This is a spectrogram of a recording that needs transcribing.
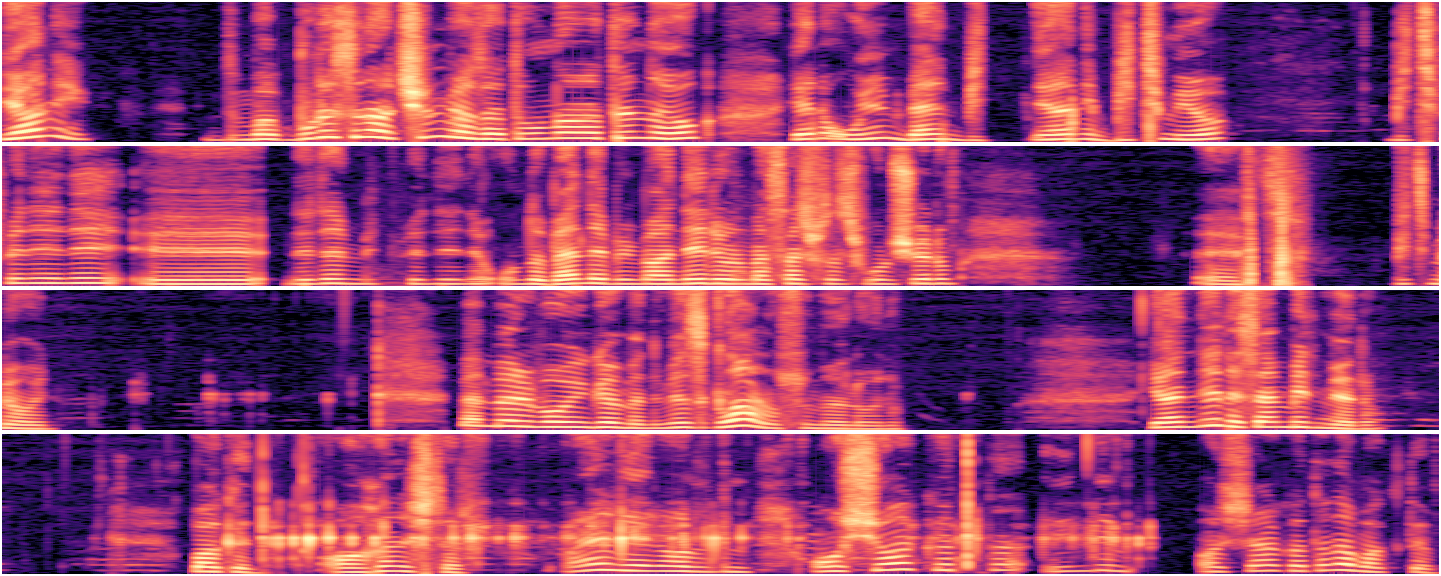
yani bak burası da açılmıyor zaten. Onun anahtarı da yok. Yani oyun ben bit yani bitmiyor. Bitmediğini eee, neden bitmediğini onu da ben de bilmem ne diyorum ben saçma saçma konuşuyorum. Evet. Bitmiyor oyun. Ben böyle bir oyun görmedim. Yazıklar olsun böyle oyunu. Yani ne desem bilmiyorum. Bakın arkadaşlar her yer aradım. Aşağı kata indim. Aşağı kata da baktım.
